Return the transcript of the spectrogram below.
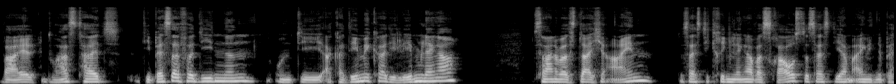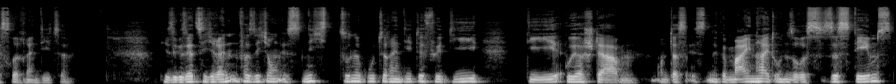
Weil du hast halt die Besserverdienenden und die Akademiker, die leben länger, zahlen aber das Gleiche ein. Das heißt, die kriegen länger was raus. Das heißt, die haben eigentlich eine bessere Rendite. Diese gesetzliche Rentenversicherung ist nicht so eine gute Rendite für die, die früher sterben. Und das ist eine Gemeinheit unseres Systems,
